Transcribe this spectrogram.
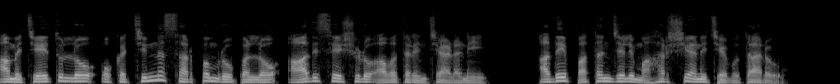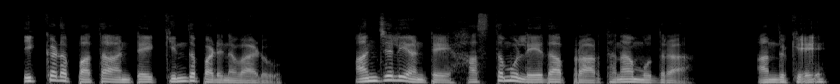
ఆమె చేతుల్లో ఒక చిన్న సర్పం రూపంలో ఆదిశేషుడు అవతరించాడని అదే పతంజలి మహర్షి అని చెబుతారు. ఇక్కడ పత అంటే కింద పడినవాడు అంజలి అంటే హస్తము లేదా ప్రార్థనా ముద్ర. అందుకే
